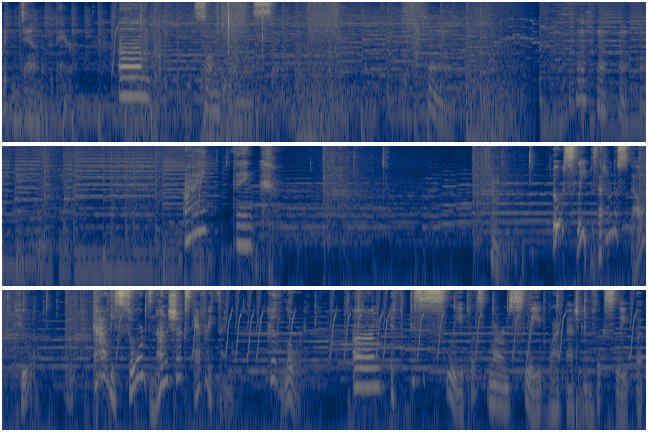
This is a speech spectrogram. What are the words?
written down over there. Um, what song do I want to sing? Hmm. I think. Hmm. Ooh, sleep. Is that another spell? Cool. Got all these swords, nunchucks, everything. Good lord. Um, if this is sleep, let's learn sleep. Black magic inflicts sleep, but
